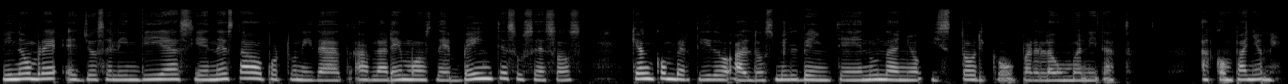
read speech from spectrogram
Mi nombre es Jocelyn Díaz y en esta oportunidad hablaremos de 20 sucesos que han convertido al 2020 en un año histórico para la humanidad. Acompáñame.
